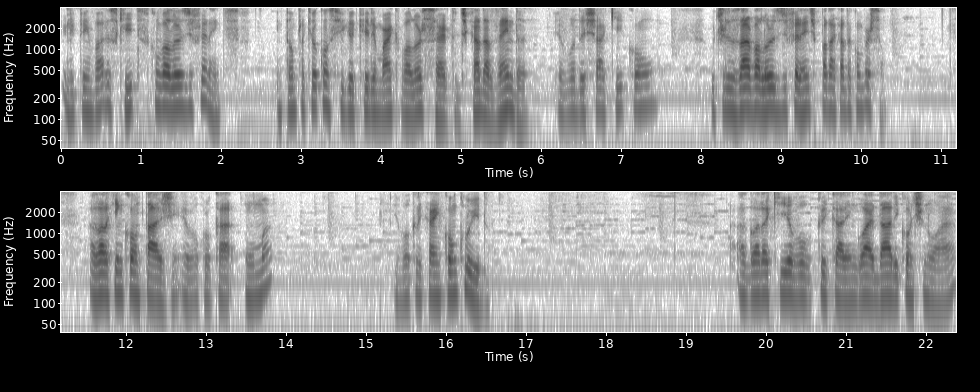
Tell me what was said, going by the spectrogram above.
ele tem vários kits com valores diferentes. Então, para que eu consiga que ele marque o valor certo de cada venda, eu vou deixar aqui com utilizar valores diferentes para cada conversão. Agora aqui em contagem eu vou colocar uma e vou clicar em concluído. Agora aqui eu vou clicar em guardar e continuar.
